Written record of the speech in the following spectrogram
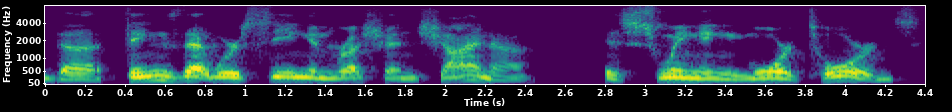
the things that we're seeing in Russia and China is swinging more towards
